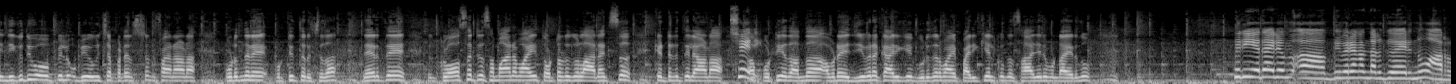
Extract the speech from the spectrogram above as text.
ഈ നികുതി വകുപ്പിൽ ഉപയോഗിച്ച പെഡസ്റ്റൽ ഫാനാണ് ഉടനെ പൊട്ടിത്തെറിച്ചത്. നേരത്തെ ക്ലോസറ്റ് സമാനമായി തൊട്ടടുത്തുള്ള അനക്സ് കെട്ടിടത്തിലാണ്. പൊട്ടിയത്. അന്ന് അവിടെ ജീവനക്കാരിക്ക് ഗുരുതരമായി പരിക്കേൽക്കുന്ന സാഹചര്യം ഉണ്ടായിരുന്നു ശരി ഏതായാലും വിവരങ്ങൾ നൽകുകയായിരുന്നു ആർ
